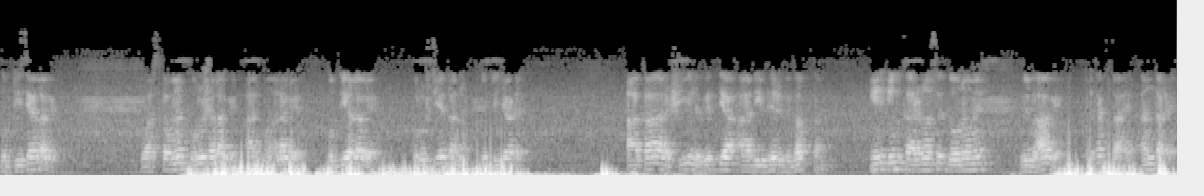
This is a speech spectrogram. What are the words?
बुद्धि से अलग है। वास्तव में पुरुष अलग है आत्मा अलग है बुद्धि अलग है। पुरुष चेतन है बुद्धि जड़ है। आकार शील विद्या आदि भी विभक्तम। इन इन कारणों से दोनों में विभाग है, पृथकता है, अंतर है।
